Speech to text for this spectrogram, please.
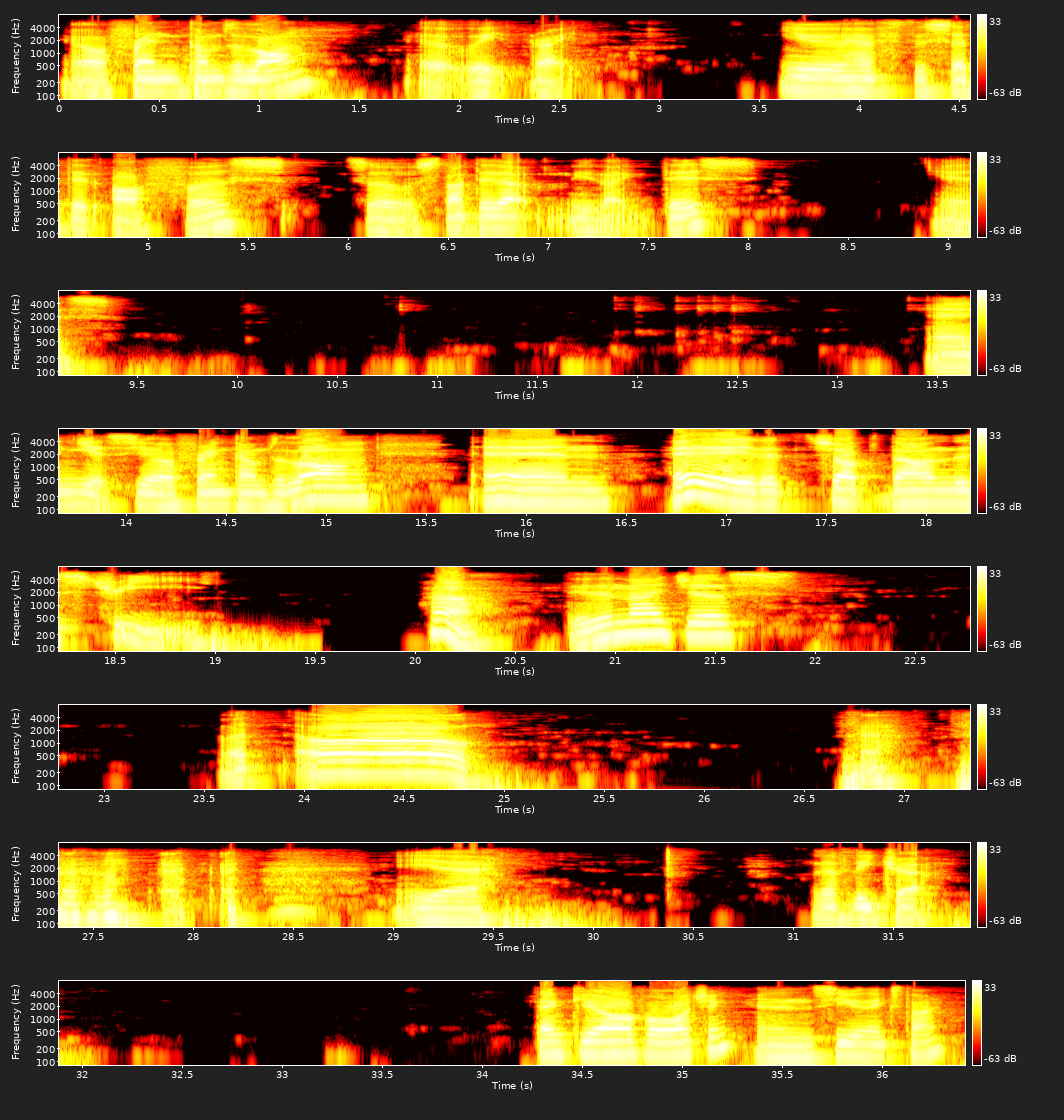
Your friend comes along. Uh, wait right you have to set it off first. So start it up like this. Yes. And yes your friend comes along and hey let's chop down this tree. Huh didn't I just what oh. Yeah. Lovely trap Thank you all for watching and see you next time.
